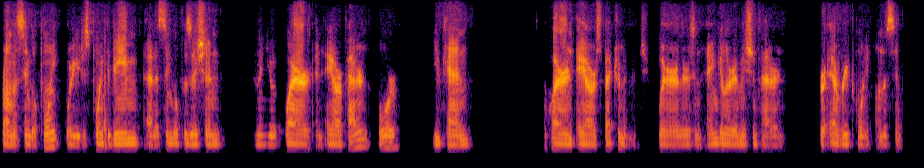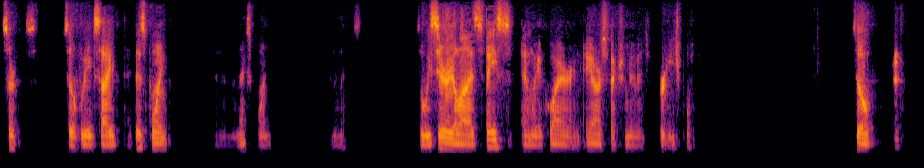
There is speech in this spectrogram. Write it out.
from a single point where you just point the beam at a single position and then you acquire an AR pattern or you can acquire an AR spectrum image where there's an angular emission pattern for every point on the sample surface. So if we excite at this point and then the next point and the next. So we serialize space and we acquire an AR spectrum image for each point. So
